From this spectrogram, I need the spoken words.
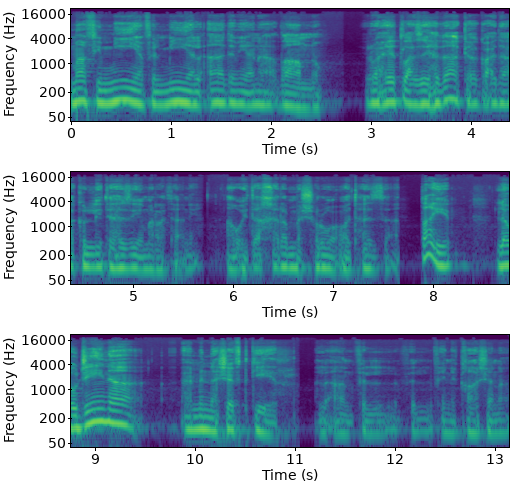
ما في مية في المية الآدمي أنا ضامنه. يروح يطلع زي هذاك أقعد أكل لي تهزيء مرة ثانية. أو يتأخر المشروع وأتهزأ. طيب لو جينا عملنا شيفت جير الآن في في, في نقاشنا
